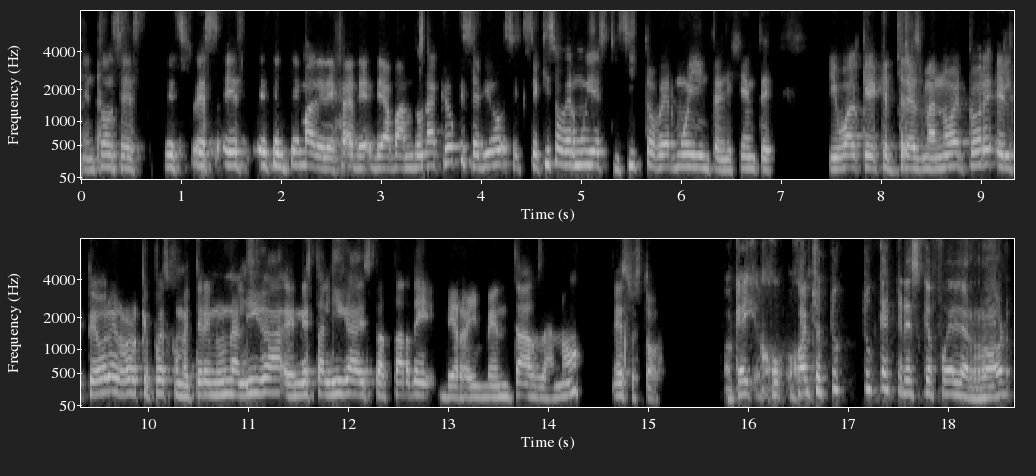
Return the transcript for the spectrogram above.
Entonces, es, es, es, el tema de dejar, de, abandonar. Creo que se vio, se quiso ver muy exquisito, ver muy inteligente igual que, que Tresman, ¿no? El peor, el peor error que puedes cometer en una liga, en esta liga, es tratar de, reinventarla, ¿no? Eso es todo. Ok, Juancho, ¿tú, ¿tú qué crees que fue el error,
